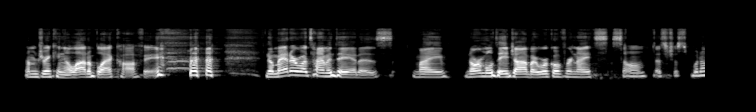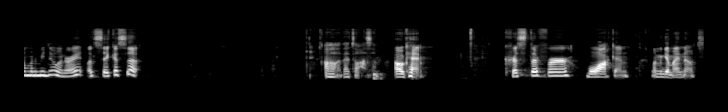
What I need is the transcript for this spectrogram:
I'm drinking a lot of black coffee. no matter what time of day it is. My normal day job, I work overnights. So that's just what I'm going to be doing, right? Let's take a sip. Oh, that's awesome. Okay. Christopher Walken. Let me get my notes.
